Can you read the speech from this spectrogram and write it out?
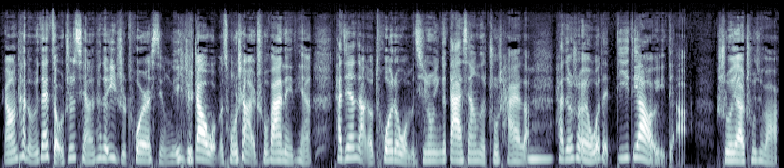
然后他等于在走之前，他就一直拖着行李，一直到我们从上海出发那天，他今天早就拖着我们其中一个大箱子出差了，嗯。他就说，哎，我得低调一点儿，说要出去玩儿。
